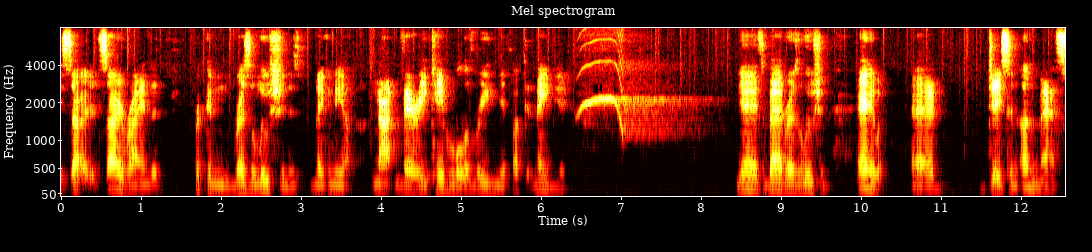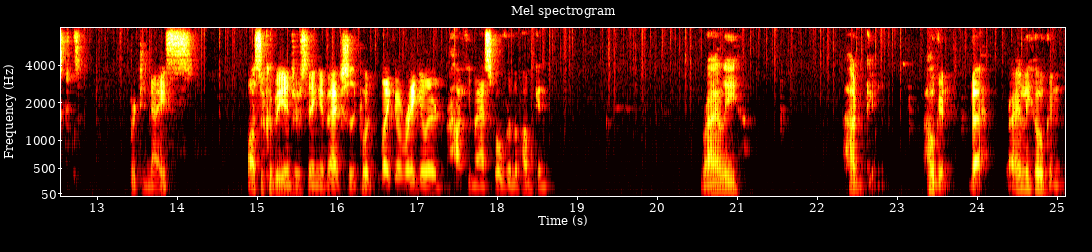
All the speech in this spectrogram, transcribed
Sorry, sorry, Ryan. The freaking resolution is making me not very capable of reading your fucking name yet. Yeah, it's a bad resolution. Anyway, uh, Jason Unmasked. Pretty nice. Also could be interesting if I actually put like a regular hockey mask over the pumpkin. Riley Hodgin. Hogan. Bah. Riley Hogan.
